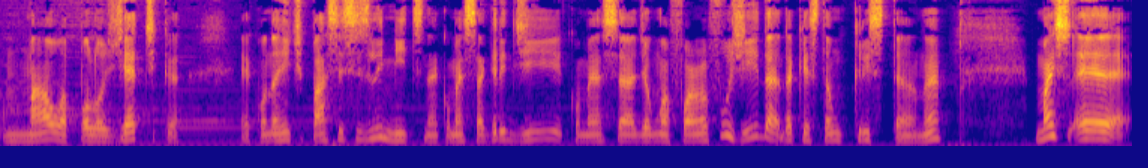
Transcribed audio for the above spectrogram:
mal apologética, é quando a gente passa esses limites, né? Começa a agredir, começa de alguma forma a fugir da, da questão cristã, né? Mas é,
